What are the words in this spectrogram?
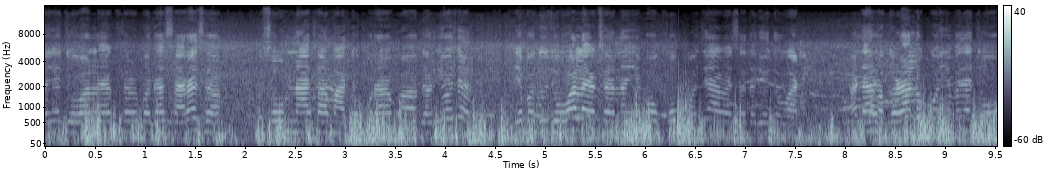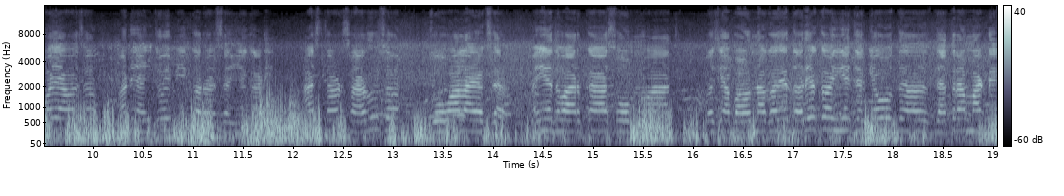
અહીંયા જોવાલાયક સ્થળ બધા સારા છે. સોમનાથ, આ માધવપુરા બ- દરિયો છે એ બધું જોવાલાયક છે અને અહીંયા બહુ ખૂબ મજા આવે છે દરિયો જોવાની. અને આમાં ઘણા લોકો અહીંયા બધા જોવાય આવે છે અને એન્જોય બી કરે છે અહીંયા ગાડી. આ સ્થળ સારું છે, જોવાલાયક છે. અહીંયા દ્વારકા, સોમનાથ, પછી આ ભાવનગર, એ દરેક અહીંયા જગ્યાઓ જાત્રા માટે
